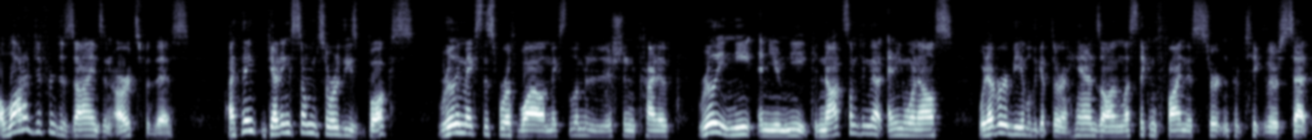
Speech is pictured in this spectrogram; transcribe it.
A lot of different designs and arts for this. I think getting some sort of these books really makes this worthwhile. It makes the limited edition kind of really neat and unique. Not something that anyone else would ever be able to get their hands on unless they can find this certain particular set.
